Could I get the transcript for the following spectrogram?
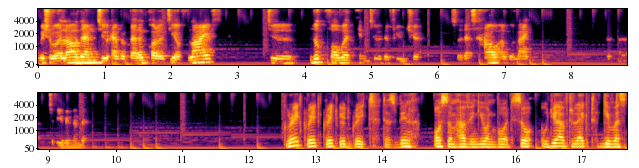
which will allow them to have a better quality of life, to look forward into the future. So that's how I would like uh, to be remembered. Great, great, great, great, great. It has been awesome having you on board. So, would you have to like to give us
